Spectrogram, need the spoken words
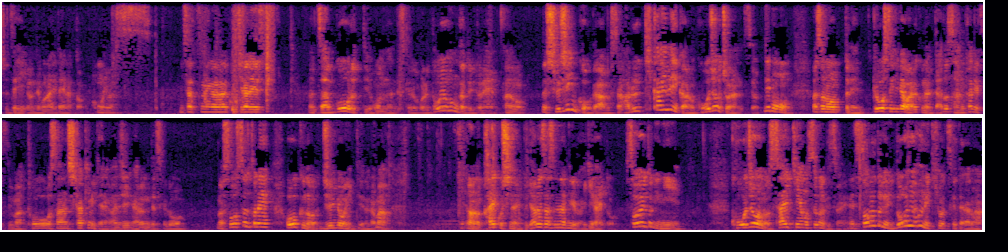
っとぜひ読んでもらいたいなと思います。2冊目がこちらです。ザ・ゴールっていう本なんですけど、これどういう本かというとね、あの主人公がある機械メーカーの工場長なんですよ。でも、まあ、その、ね、業績が悪くなって、あと3ヶ月で、まあ、倒産仕掛けみたいな感じになるんですけど、まあ、そうするとね、多くの従業員っていうのが、まあ、あの解雇しないと辞めさせなければいけないと。そういう時に、工場の再建をするんですよね。その時にどういうふうに気をつけたら、まあ、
